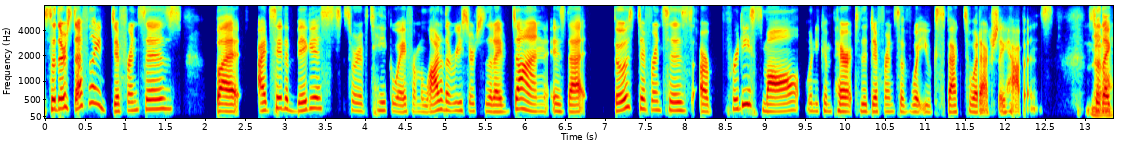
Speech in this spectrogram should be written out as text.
So, there's definitely differences. But I'd say the biggest sort of takeaway from a lot of the research that I've done is that those differences are pretty small when you compare it to the difference of what you expect to what actually happens. So, like,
